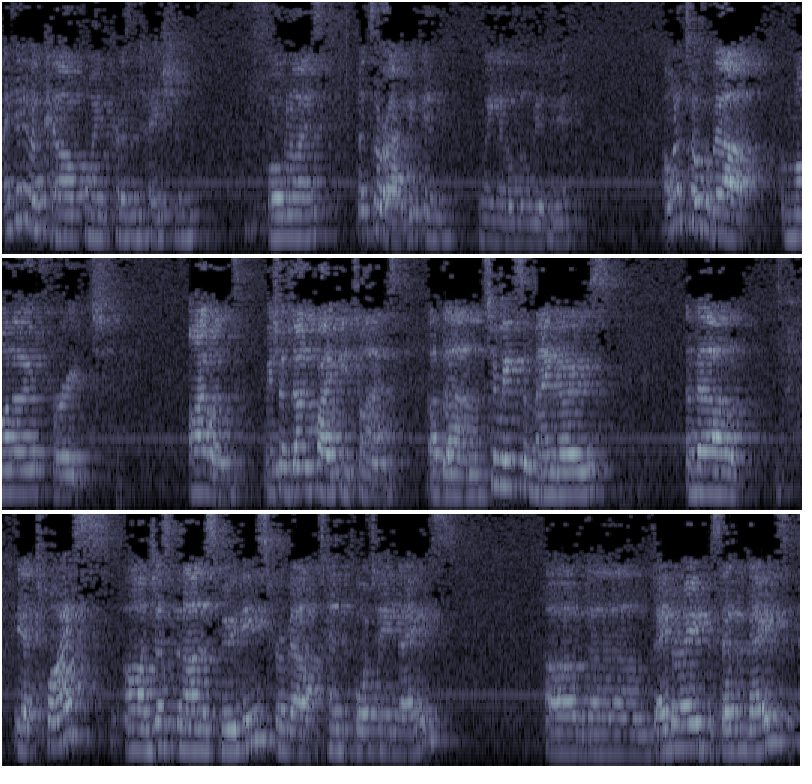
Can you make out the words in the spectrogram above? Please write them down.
I did have a PowerPoint presentation organised. That's alright, we can wing it a little bit here. I want to talk about mono fruit island, which I've done quite a few times. I've done two weeks of mangoes, about, yeah, twice on just banana smoothies for about 10 to 14 days. I've done um, Datorade for seven days,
